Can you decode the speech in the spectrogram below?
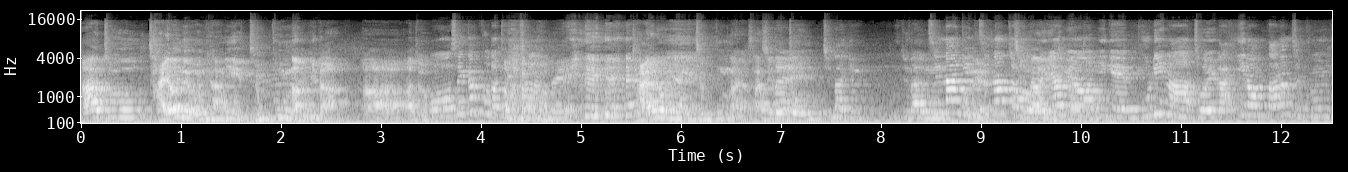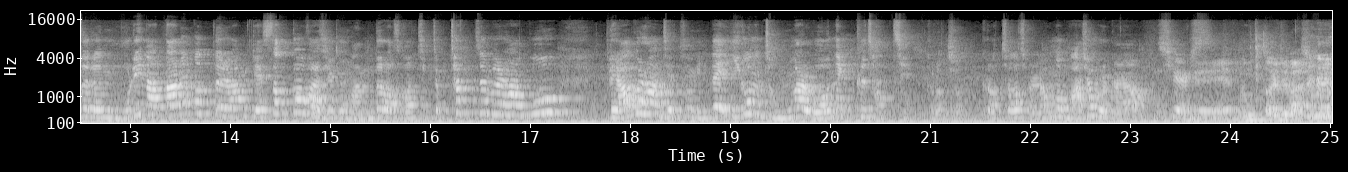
아주 자연의 온향이 듬뿍 납니다. 아 아주 어 생각보다 괜찮은데 자연의 온향이 듬뿍 나요. 사실은 네. 좀 진하긴 진한 진하긴 네, 진하죠. 진하긴 왜냐면 진하죠. 이게 물이나 저희가 이런 다른 제품들은 물이나 다른 것들을 함께 섞어가지고 만들어서 직접 착즙을 하고 배합을 한 제품인데 이거는 정말 원액 그 자체. 그렇죠. 그렇죠. 저희 한번 마셔볼까요? Cheers. 네, 눈 떨지 마시고요.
